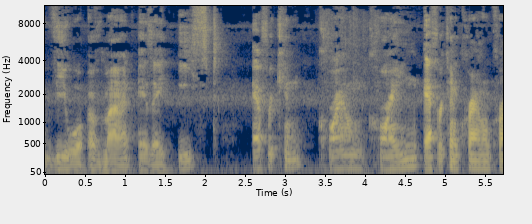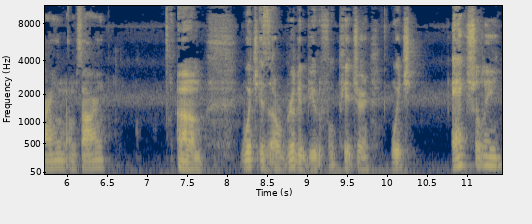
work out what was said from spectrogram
viewer of mine as a East African crown crane, African crown crane, I'm sorry, um, which is a really beautiful picture, which actually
